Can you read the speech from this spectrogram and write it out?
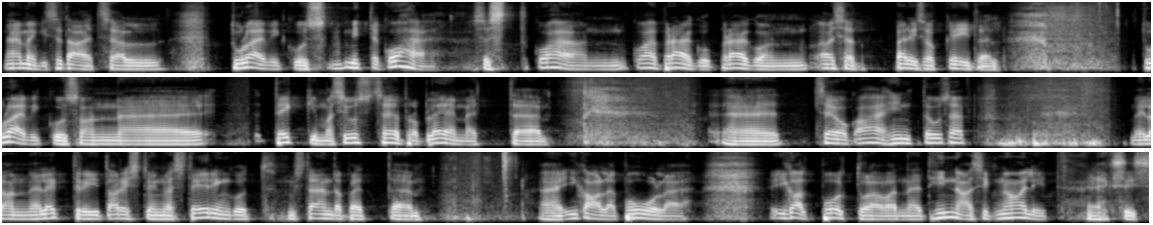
näemegi seda, et seal tulevikus, mitte kohe, sest kohe on, kohe praegu, praegu on asjad päris okeid veel. tulevikus on äh, tekkimas just see probleem, et äh, CO2 hind tõuseb meil on elektritaristu investeeringud, mis tähendab, et äh, äh, igale poole, igalt poolt tulevad need hinnasignaalid ehk siis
